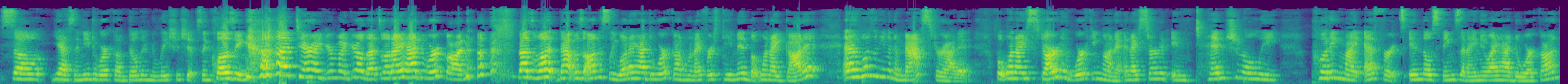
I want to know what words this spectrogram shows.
So yes, I need to work on building relationships and closing. Tara, you're my girl. That's what I had to work on. That's what, that was honestly what I had to work on when I first came in. But when I got it, and I wasn't even a master at it, but when I started working on it and I started intentionally putting my efforts in those things that I knew I had to work on,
